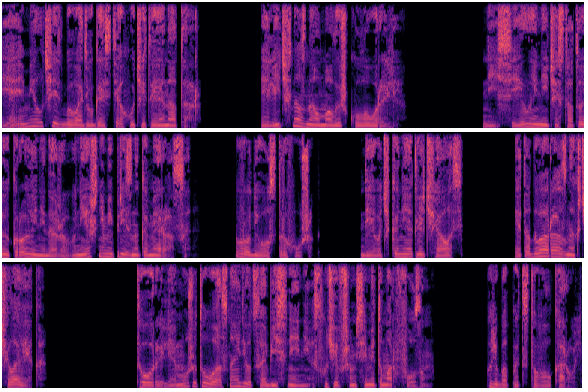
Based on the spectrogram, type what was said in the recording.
Я имел честь бывать в гостях у Читы Натар и лично знал малышку Лаурелию. Ни силой, ни чистотой крови, ни даже внешними признаками расы, вроде острых ушек, девочка не отличалась. Это два разных человека. Торели, может, у вас найдется объяснение случившимся метаморфозом? Полюбопытствовал король.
